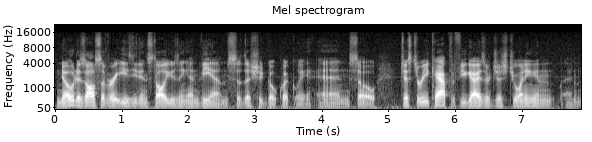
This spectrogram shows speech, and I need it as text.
Node is also very easy to install using NVM, so this should go quickly. And so just to recap, if you guys are just joining, and, and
